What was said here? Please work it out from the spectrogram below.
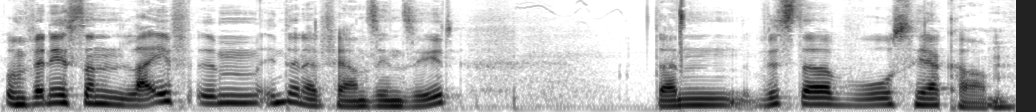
Und wenn ihr es dann live im Internetfernsehen seht, dann wisst ihr, wo es herkam.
